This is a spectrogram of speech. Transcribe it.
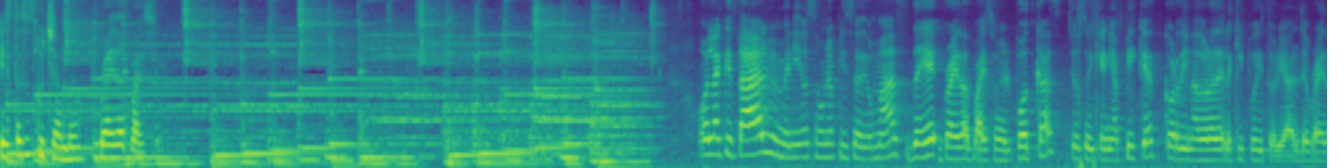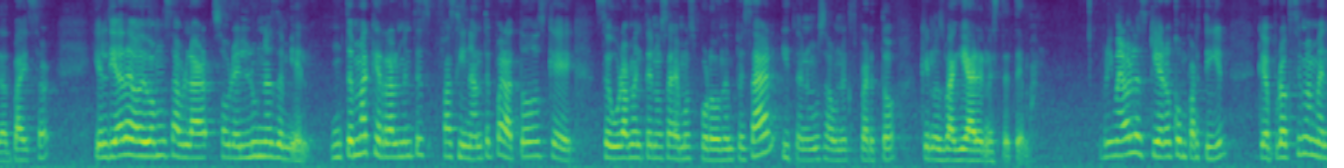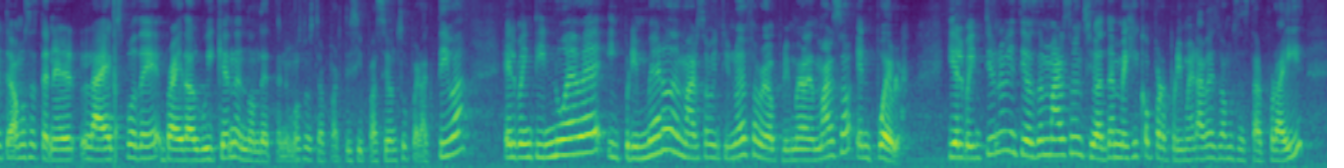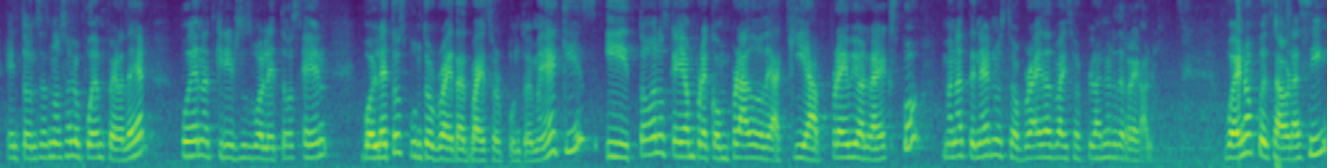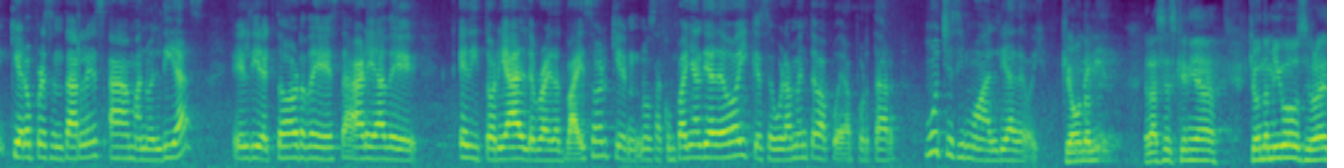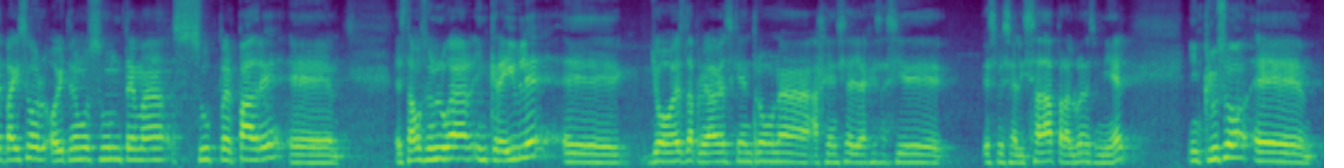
Estás escuchando Bride Advisor. Hola, ¿qué tal? Bienvenidos a un episodio más de Bride Advisor, el podcast. Yo soy Kenia Pickett, coordinadora del equipo editorial de Bride Advisor. Y el día de hoy vamos a hablar sobre lunas de miel, un tema que realmente es fascinante para todos, que seguramente no sabemos por dónde empezar y tenemos a un experto que nos va a guiar en este tema. Primero les quiero compartir que próximamente vamos a tener la expo de Bridal Weekend, en donde tenemos nuestra participación súper activa, el 29 y 1 de marzo, 29 de febrero, 1 de marzo, en Puebla. Y el 21 y 22 de marzo en Ciudad de México por primera vez vamos a estar por ahí. Entonces no se lo pueden perder. Pueden adquirir sus boletos en boletos.brideadvisor.mx y todos los que hayan precomprado de aquí a previo a la expo van a tener nuestro Bride Advisor Planner de regalo. Bueno, pues ahora sí, quiero presentarles a Manuel Díaz, el director de esta área de editorial de Bride Advisor, quien nos acompaña el día de hoy y que seguramente va a poder aportar muchísimo al día de hoy. ¿Qué onda? Gracias, Kenia. ¿Qué onda, amigos de Bride Advisor? Hoy tenemos un tema súper padre. Eh, estamos en un lugar increíble. Eh, yo es la primera vez que entro a una agencia de viajes así de, especializada para lunes de miel. Incluso... Eh,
